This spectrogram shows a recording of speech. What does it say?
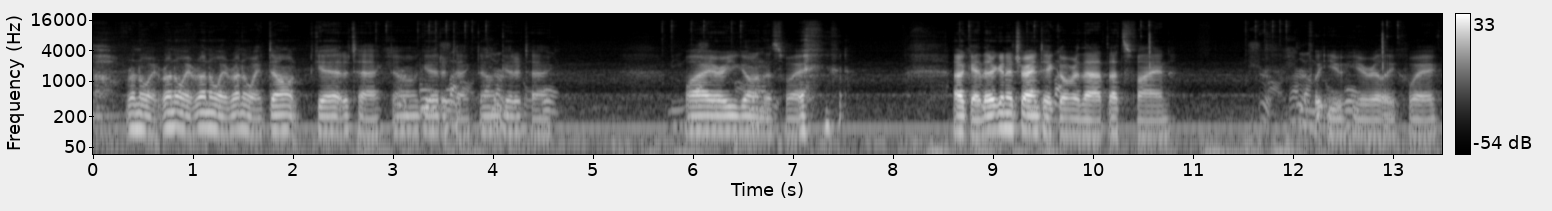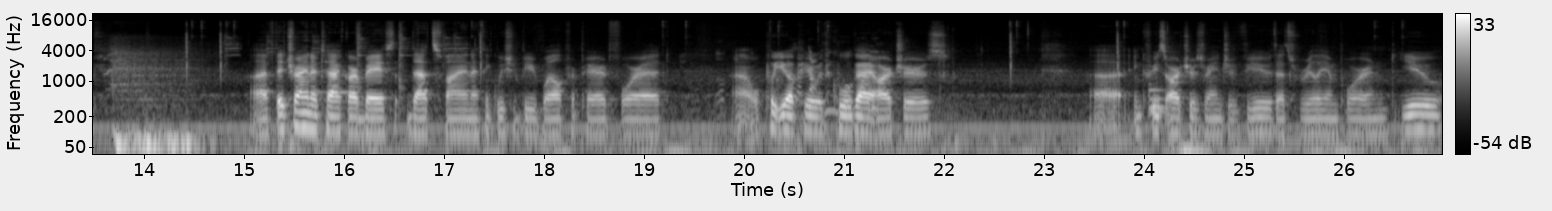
Oh, run away, run away, run away, run away. Don't get attacked, don't get attacked, don't get attacked. Why are you going this way? okay, they're gonna try and take over that, that's fine. Put you here really quick. Uh, if they try and attack our base, that's fine. I think we should be well prepared for it. Uh, we'll put you up here with cool guy archers. Uh, increase archers range of view, that's really important. You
